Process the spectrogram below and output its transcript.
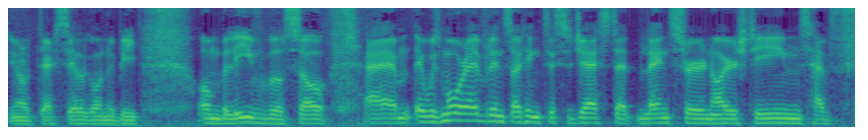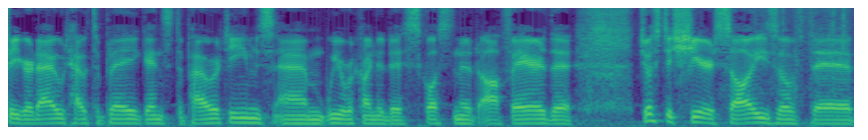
know they're still going to be unbelievable. So um, it was more evidence, I think, to suggest that Leinster and Irish teams have figured out how to play against the power teams. Um, we were kind of discussing it off air, the just the sheer size of the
